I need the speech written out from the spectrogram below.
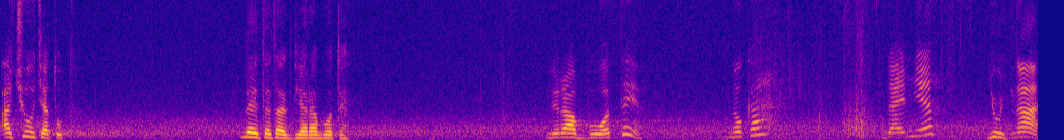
А что у тебя тут? Да это так, для работы. Для работы? Ну-ка, дай мне. Юль, На.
